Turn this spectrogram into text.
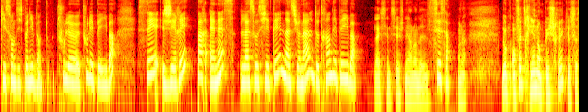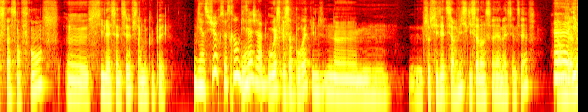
qui sont disponibles dans tout- tout le- tous les Pays-Bas, c'est géré par NS, la Société nationale de train des Pays-Bas. La SNCF néerlandaise. C'est ça. Donc, en fait, rien n'empêcherait que ça se fasse en France euh, si la SNCF s'en occupait. Bien sûr, ce serait envisageable. Ou est-ce que ça pourrait être une, une, euh, une société de service qui s'adresserait à la SNCF euh, il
